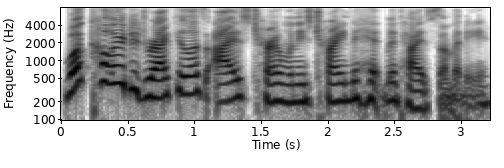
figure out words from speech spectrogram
What color do Dracula's eyes turn when he's trying to hypnotize somebody?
